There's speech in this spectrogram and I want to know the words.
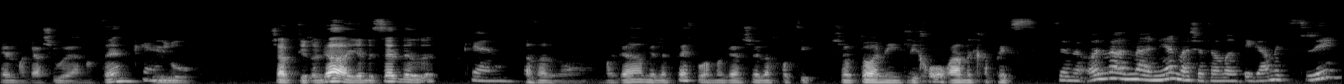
כן מגע שהוא היה נותן, כן. כאילו, עכשיו תירגע, יהיה בסדר, כן. אבל המגע המלטף הוא המגע של אחותי, שאותו אני לכאורה מחפש. זה מאוד מאוד מעניין מה שאתה אומר, כי גם אצלי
